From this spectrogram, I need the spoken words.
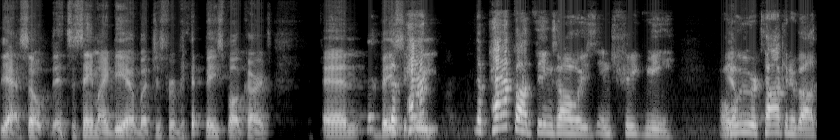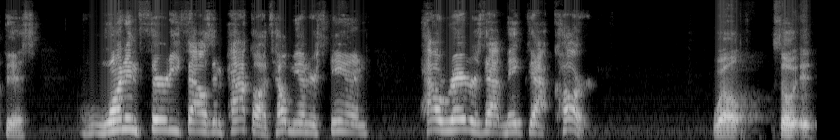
Yeah. So it's the same idea, but just for baseball cards. And basically, the pack, the odd things always intrigued me when yep. we were talking about this. One in thirty thousand pack odds. Help me understand how rare does that make that card? Well, so it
